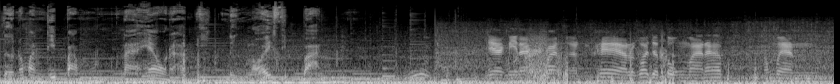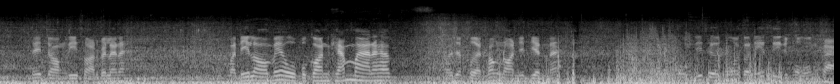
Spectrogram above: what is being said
เติมน้ำมันที่ปั๊มนาแห้วนะครับ อีก 110 บาท แยกนี้นะบ้านเหมืองแพร่แล้วก็จะตรงมานะครับน้องแมนได้จองรีสอร์ทไปแล้วนะ วันนี้เราไม่อาอุปกรณ์แคมป์มานะครับ เราจะเปิดห้องนอนเย็นๆนะอุณหภูมิที่เทอร์โมตอนนี้ 46 องศา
